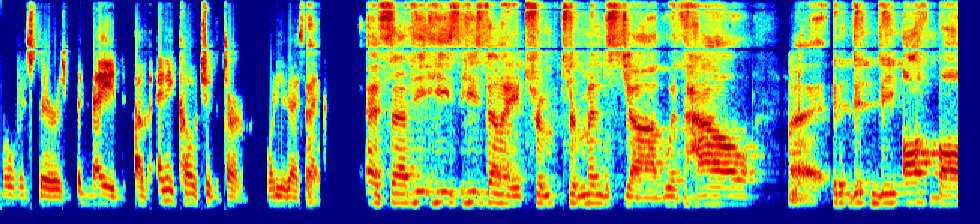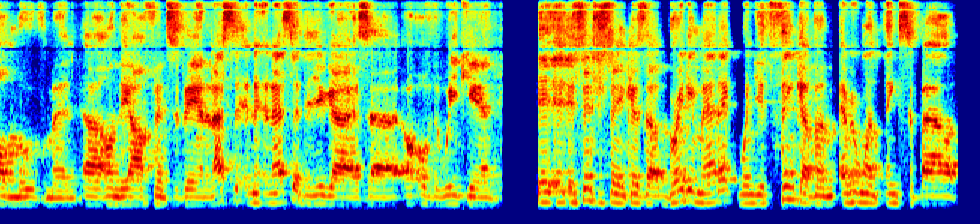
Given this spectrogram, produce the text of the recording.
move as there has been made of any coach in the tournament. What do you guys think? And Seth, he, he's he's done a tre- tremendous job with how uh, the, the, off-ball movement uh, on the offensive end. And I said, and, and I said to you guys uh, over the weekend, it, it's interesting because uh, Brady Manek, when you think of him, everyone thinks about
